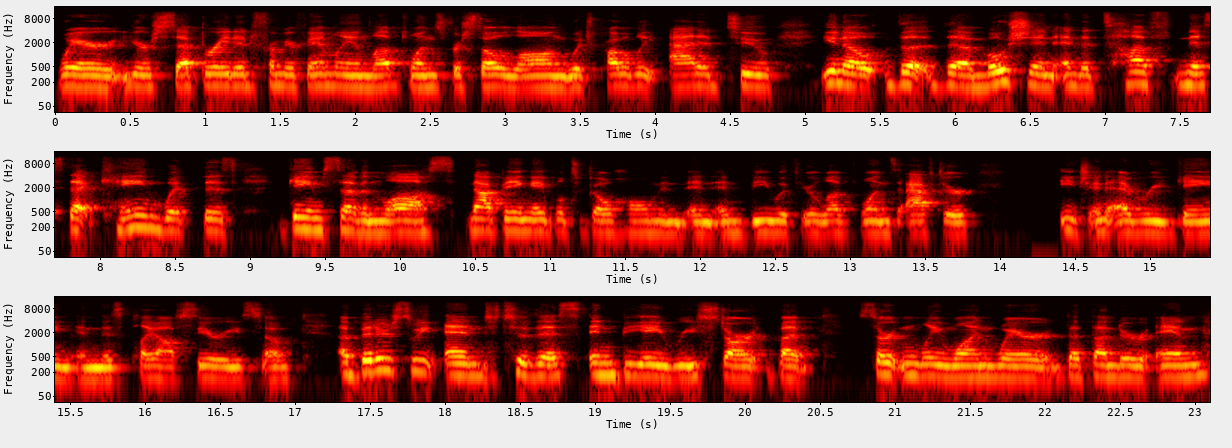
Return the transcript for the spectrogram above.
where you're separated from your family and loved ones for so long, which probably added to, you know, the the emotion and the toughness that came with this game seven loss, not being able to go home and, and, and be with your loved ones after each and every game in this playoff series. So a bittersweet end to this NBA restart, but certainly one where the Thunder and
